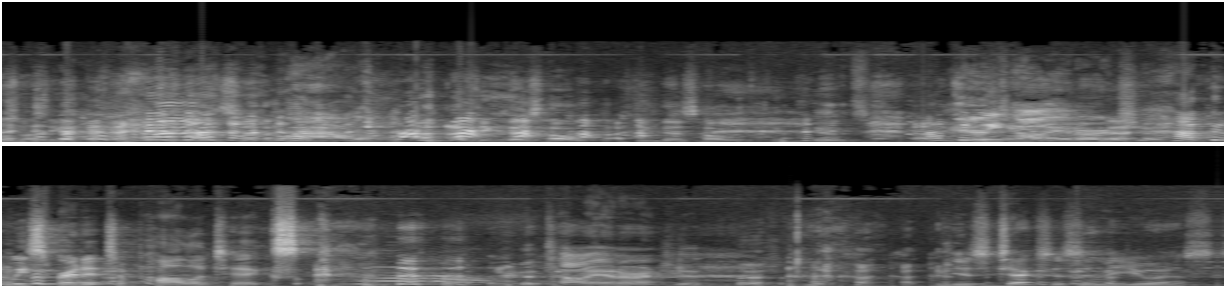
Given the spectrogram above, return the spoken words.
So I think, I think there's, uh, I, I think there's hope. I think there's hope. How can You're we, Italian, aren't you? how can we spread it to politics? You're Italian, aren't you? Is Texas in the U.S.?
